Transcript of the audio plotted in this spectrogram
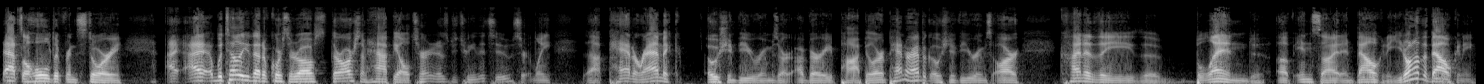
That's a whole different story. I, I would tell you that, of course, there are, there are some happy alternatives between the two. Certainly, uh, panoramic ocean view rooms are, are very popular. And panoramic ocean view rooms are kind of the, the blend of inside and balcony. You don't have a balcony,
